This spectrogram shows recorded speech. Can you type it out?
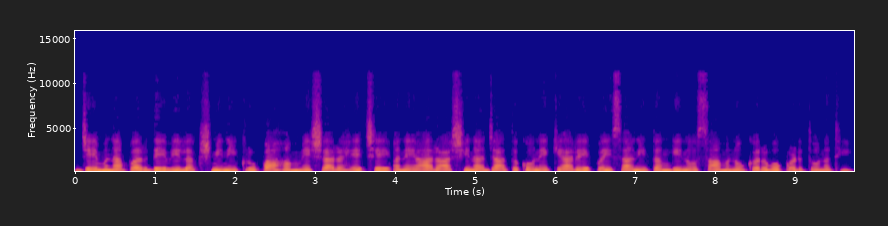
જેમના પર દેવી લક્ષ્મીની કૃપા હંમેશા રહે છે અને આ રાશિના જાતકોને ક્યારેય પૈસાની તંગીનો સામનો કરવો પડતો નથી.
